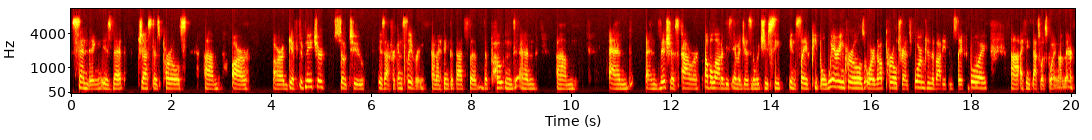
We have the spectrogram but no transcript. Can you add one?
sending is that just as pearls um, are, are a gift of nature, so too is African slavery. And I think that that's the, the potent and, um, and and vicious power of a lot of these images in which you see enslaved people wearing pearls or the pearl transformed in the body of enslaved boy uh, I think that's what's going on there.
